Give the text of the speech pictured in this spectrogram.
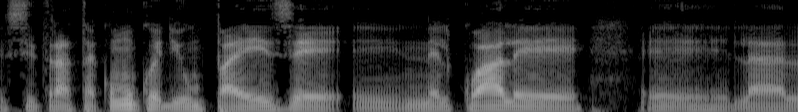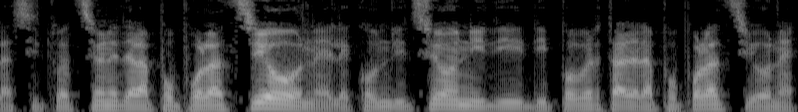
si tratta comunque di un paese nel quale la, la situazione della popolazione, le condizioni di, di povertà della popolazione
